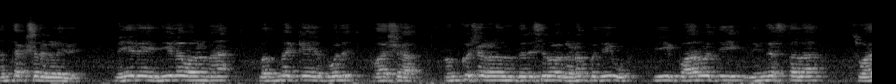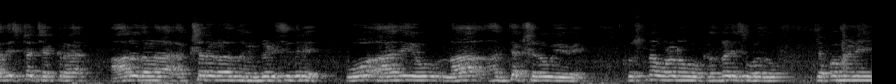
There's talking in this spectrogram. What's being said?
ಅಂತ್ಯಕ್ಷರಗಳಿವೆ. ಮೇಲೆ ನೀಲವರ್ಣ, ಪದ್ಮಕ್ಕೆ ಬೋಲಿ ಭಾಷಾ ಅಂಕುಶಗಳನ್ನು ಧರಿಸಿರುವ ಗಣಪತಿಯು ಈ ಪಾರ್ವತಿ ಲಿಂಗಸ್ಥಳ ಸ್ವಾದಿಷ್ಟ ಚಕ್ರ ಆರು ದಳ ಅಕ್ಷರಗಳನ್ನು ವಿಂಗಡಿಸಿದರೆ, ಓ ಆದಿಯು, ಲಾ ಅಂತ್ಯಕ್ಷರವೂ ಇವೆ. ಕೃಷ್ಣ ವರ್ಣವು ಕಂಗಳಿಸುವುದು ಜಪಮಣಿ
